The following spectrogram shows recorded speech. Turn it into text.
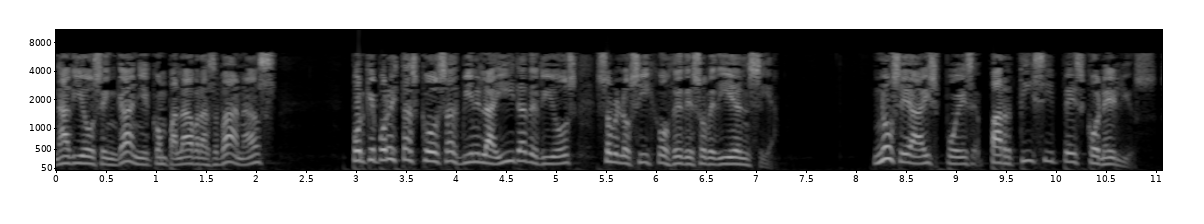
Nadie os engañe con palabras vanas, porque por estas cosas viene la ira de Dios sobre los hijos de desobediencia. No seáis, pues, partícipes con ellos.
